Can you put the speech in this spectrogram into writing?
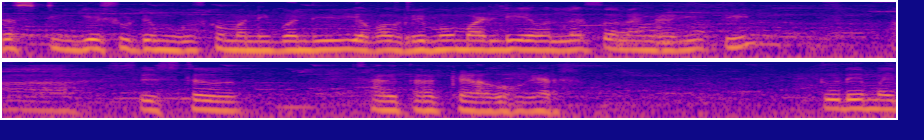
ಜಸ್ಟ್ ಹೀಗೆ ಶೂಟಿಂಗ್ ಮುಗಿಸ್ಕೊಂಡು ಮನೆಗೆ ಬಂದೀವಿ. ಯಾವಾಗ ರಿಮೂವ್ ಮಾಡಲಿ ಅವೆಲ್ಲ ಸೊ ನಂಗೆ ಆಗೈತಿ ಸಿಸ್ಟರ್ ಸಾರಿ ಥರ ಕೆಳಗೆ ಹೋಗ್ಯಾರ. ಟುಡೇ ಮೈ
